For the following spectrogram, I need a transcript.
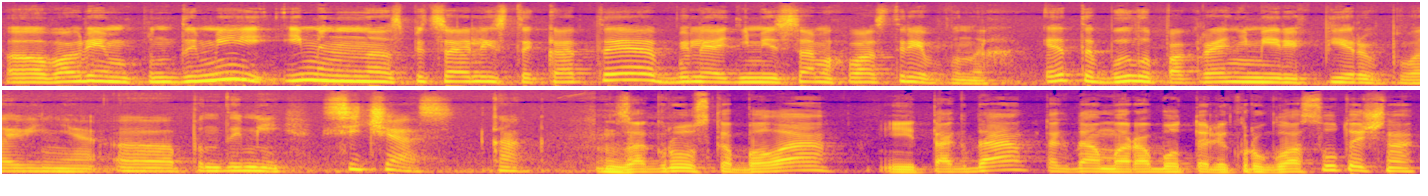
э, во время пандемии именно специалисты КТ были одними из самых востребованных. Это было, по крайней мере, в первой половине э, пандемии. Сейчас как? Загрузка была, и тогда, тогда мы работали круглосуточно.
